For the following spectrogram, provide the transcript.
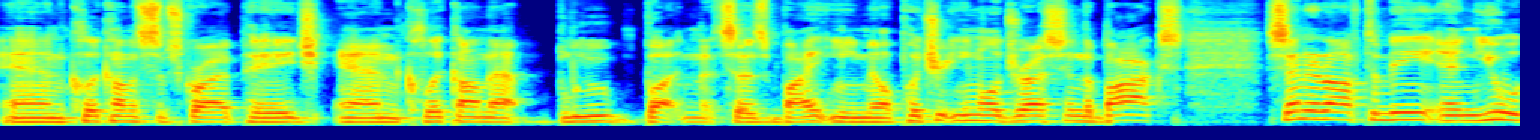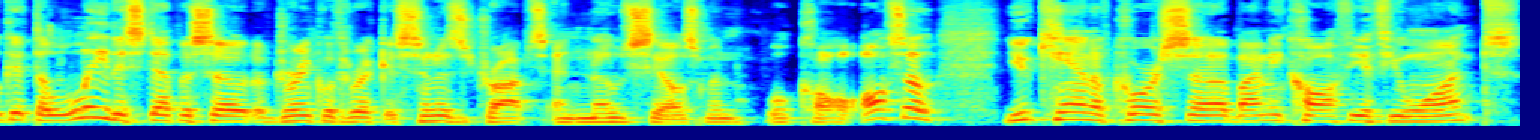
and click on the subscribe page and click on that blue button that says by email. Put your email address in the box, send it off to me, and you will get the latest episode of Drink with Rick as soon as it drops, and no salesman will call. Also, you can, of course, uh, buy me coffee if you want,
